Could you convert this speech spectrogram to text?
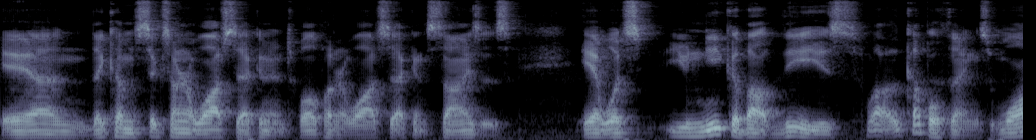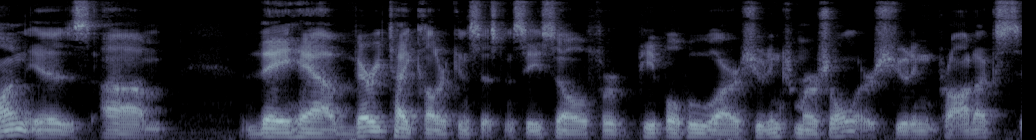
And they come 600 watt second and 1200 watt second sizes. And what's unique about these, well, a couple things. One is um, they have very tight color consistency. So for people who are shooting commercial or shooting products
